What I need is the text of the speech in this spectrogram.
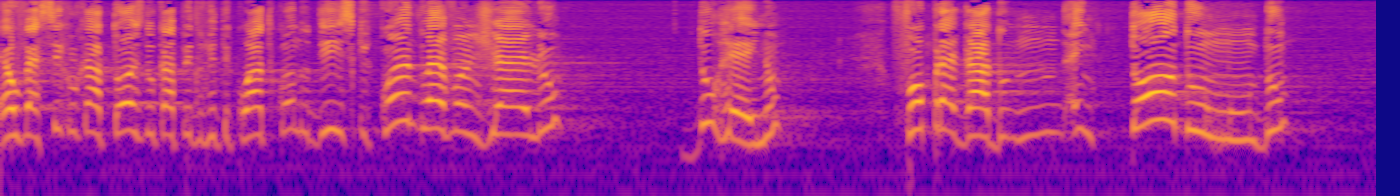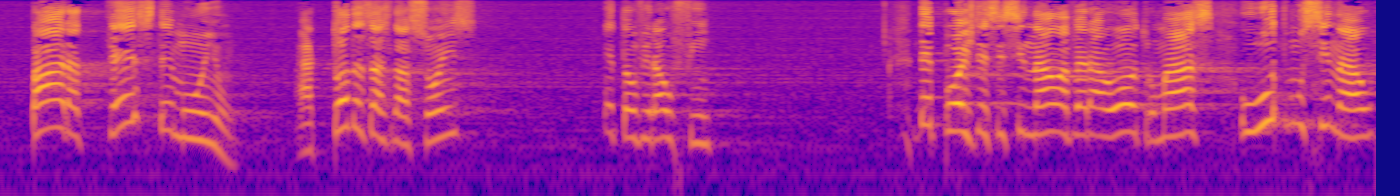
é o versículo 14 do capítulo 24, quando diz que quando o evangelho do reino for pregado em todo o mundo para testemunho a todas as nações, então virá o fim. Depois desse sinal haverá outro, mas o último sinal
